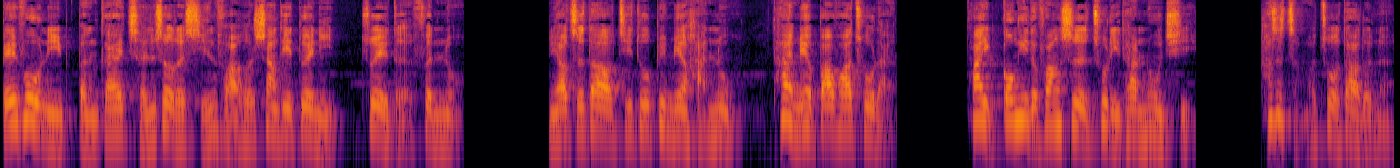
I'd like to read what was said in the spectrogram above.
背负你本该承受的刑罚和上帝对你罪的愤怒。你要知道，基督并没有含怒，他也没有爆发出来，他以公义的方式处理他的怒气。他是怎么做到的呢？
